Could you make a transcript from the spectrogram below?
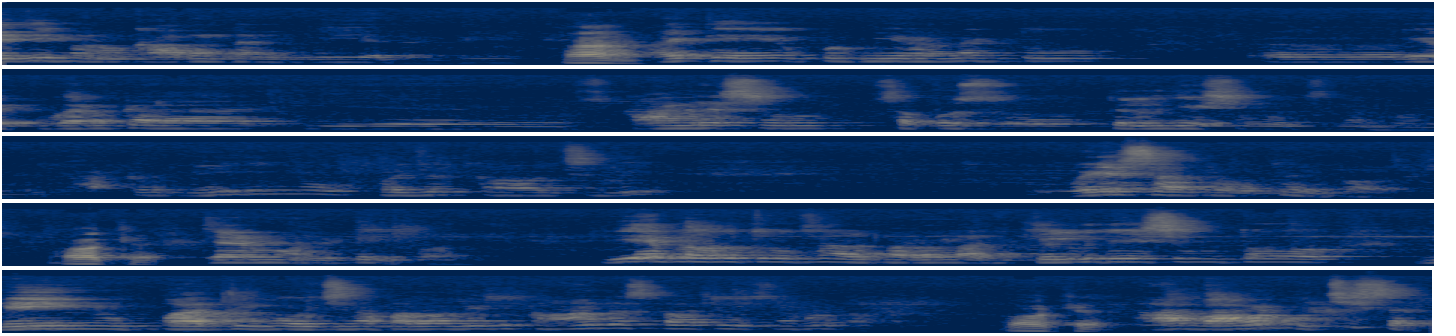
ఏది మనం కాదంటానికి వీల్లేదండి. అయితే ఇప్పుడు మీరు అన్నట్టు రేపు కనుక కాంగ్రెస్ సపోజ్ తెలుగుదేశం వచ్చిందనుకోండి అక్కడ మెయిన్ ప్రజలకు కావాల్సింది వైఎస్ఆర్ ప్రభుత్వం వెళ్ళిపోవాలి. ఓకే. జగన్మోహన్ రెడ్డి వెళ్ళిపోవాలి. ఏ ప్రభుత్వం వచ్చినా పర్వాలేదు. అది తెలుగుదేశంతో మెయిన్ పార్టీగా వచ్చినా పర్వాలేదు కాంగ్రెస్ పార్టీ వచ్చినా కూడా పర్వాలేదు. ఓకే. ఆ భావనకు వచ్చేసారు.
